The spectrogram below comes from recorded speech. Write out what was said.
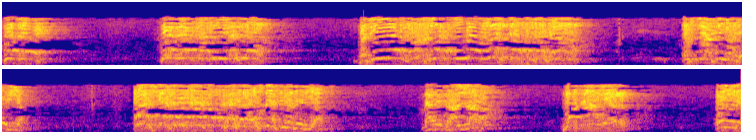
صرف ایک صرف ایک آدمی مر گیا۔ وزیر داخلہ پورے ملک کا پتا چلا اس نے اپنی دے دیا۔ اس کے سرکار کو پتا چلا اس نے اپنی دے دیا۔ میں نے کہا، اللہ وہ کافر انہوں نے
